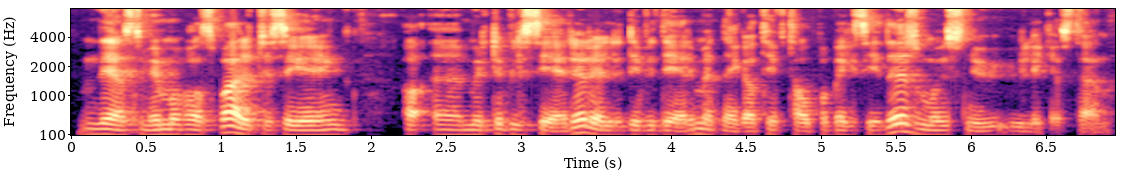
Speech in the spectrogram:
Det eneste vi må passe på, er at hvis vi eh, multipliserer eller dividerer med et negativt tall på begge sider, så må vi snu ulikhetstegnet.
